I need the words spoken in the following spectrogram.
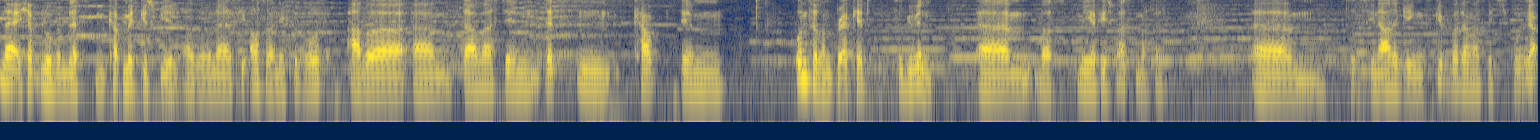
naja, ich habe nur beim letzten Cup mitgespielt, also da ist die Auswahl nicht so groß, aber ähm, da war es den letzten Cup im unteren Bracket zu gewinnen, ähm, was mega viel Spaß gemacht hat. Ähm, das Finale gegen Skip war damals richtig cool, ja.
